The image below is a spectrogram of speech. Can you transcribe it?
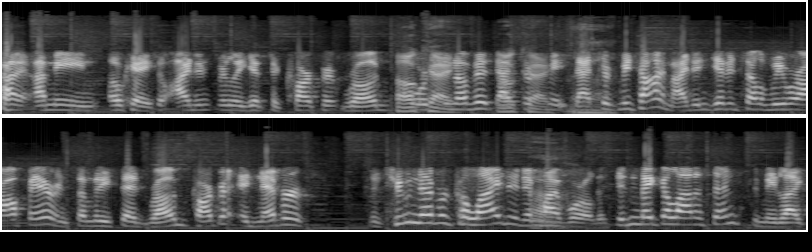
I, I mean, okay, so I didn't really get the carpet rug okay. portion of it. That okay. took me that took me time. I didn't get it till we were off air and somebody said rug, carpet. It never the two never collided in my world. It didn't make a lot of sense to me. Like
